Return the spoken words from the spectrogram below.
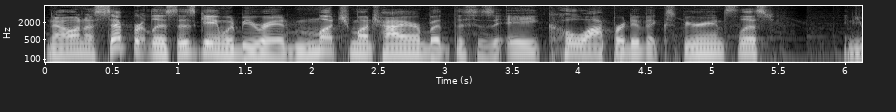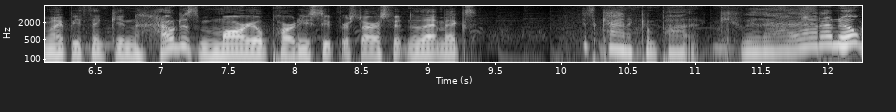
Now, on a separate list, this game would be rated much, much higher, but this is a cooperative experience list. And you might be thinking, how does Mario Party Superstars fit into that mix? It's kind of compa- I don't know.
